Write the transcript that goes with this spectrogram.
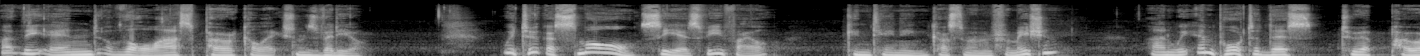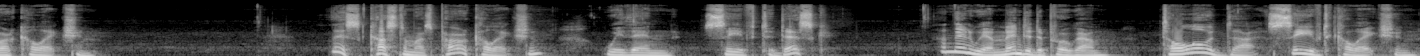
at the end of the last power collections video. We took a small CSV file containing customer information and we imported this to a power collection. This customer's power collection we then saved to disk, and then we amended the program to load that saved collection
